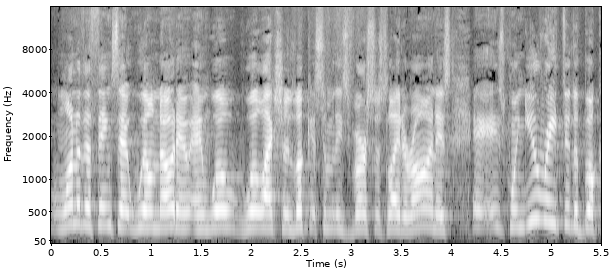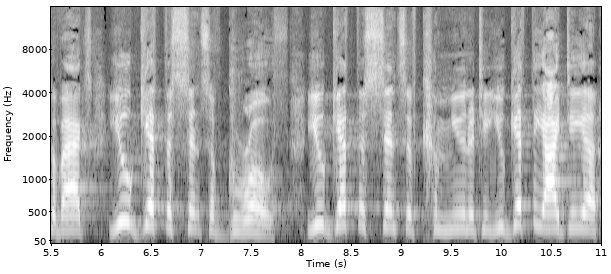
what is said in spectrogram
one of the things that we'll note, and we'll, we'll actually look at some of these verses later on, is, is when you read through the book of Acts, you get the sense of growth. You get the sense of community. You get the idea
